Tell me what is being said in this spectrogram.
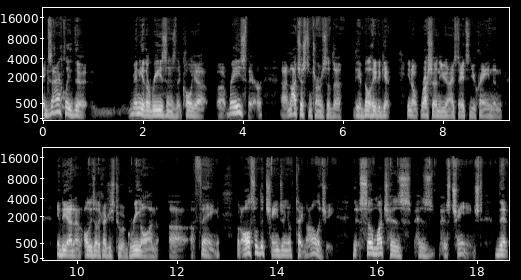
exactly the many of the reasons that Kolja uh, raised there, uh, not just in terms of the the ability to get you know Russia and the United States and Ukraine and India and all these other countries to agree on uh, a thing, but also the changing of technology. That so much has has has changed that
